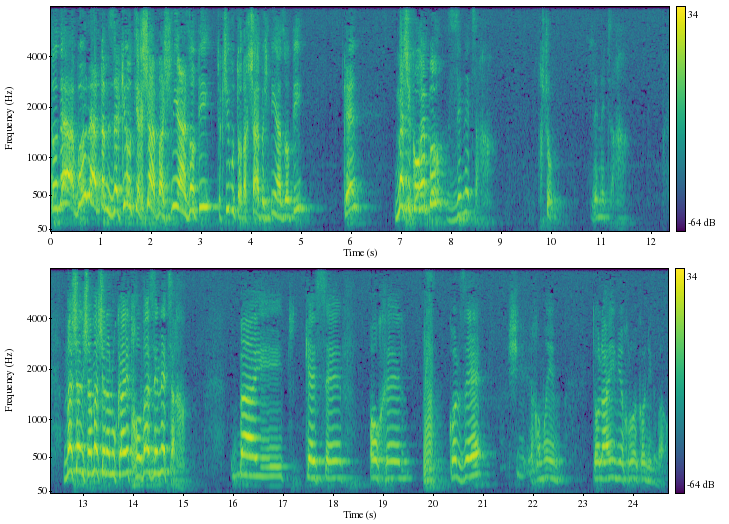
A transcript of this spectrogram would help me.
תודה. בוא'נה, אתה מזכה אותי עכשיו, בשנייה הזאתי, תקשיבו טוב, עכשיו, בשנייה הזאתי, כן? מה שקורה פה זה נצח. תחשוב, זה נצח. מה שהנשמה שלנו כעת חובה זה נצח. בית, כסף, אוכל, כל זה, ש... איך אומרים, תולעים יאכלו, הכל נגמר.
